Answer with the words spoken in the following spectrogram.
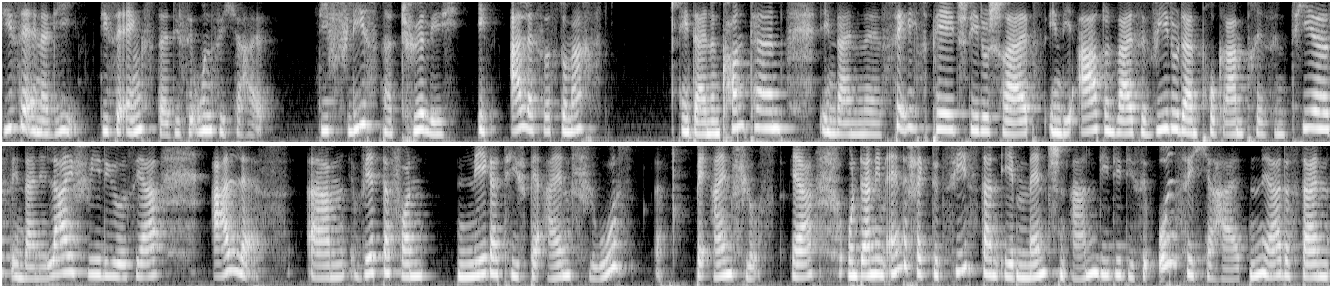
diese Energie, diese Ängste, diese Unsicherheit, die fließt natürlich in alles, was du machst. In deinen Content, in deine Sales Page, die du schreibst, in die Art und Weise, wie du dein Programm präsentierst, in deine Live-Videos, ja, alles ähm, wird davon negativ beeinflusst, beeinflusst, ja. Und dann im Endeffekt, du ziehst dann eben Menschen an, die dir diese Unsicherheiten, ja, dass dein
